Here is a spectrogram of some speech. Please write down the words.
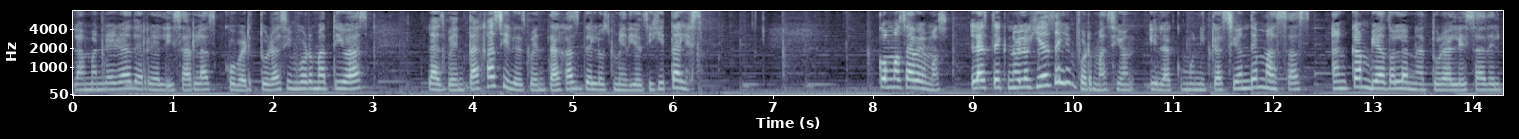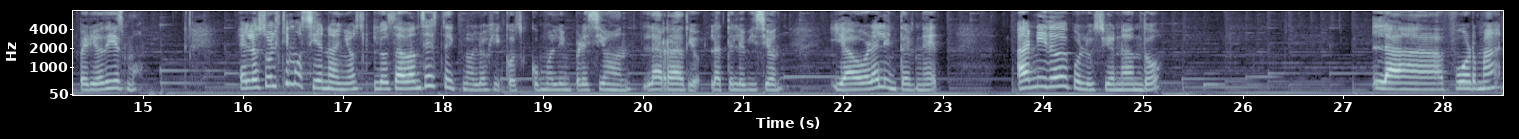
la manera de realizar las coberturas informativas, las ventajas y desventajas de los medios digitales. Como sabemos, las tecnologías de la información y la comunicación de masas han cambiado la naturaleza del periodismo. En los últimos 100 años, los avances tecnológicos como la impresión, la radio, la televisión y ahora el Internet han ido evolucionando la forma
